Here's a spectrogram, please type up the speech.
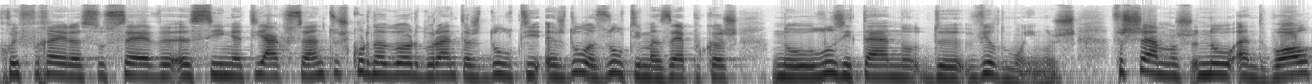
Rui Ferreira sucede assim a Tiago Santos, coordenador durante as, as, duas últimas épocas no Lusitano de Vildemoinhos. Fechamos no handball.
